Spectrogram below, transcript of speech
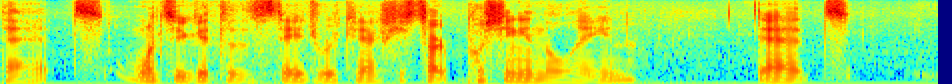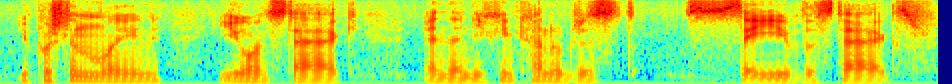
that once you get to the stage where you can actually start pushing in the lane, that you push in the lane, you go and stack, and then you can kind of just save the stacks,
